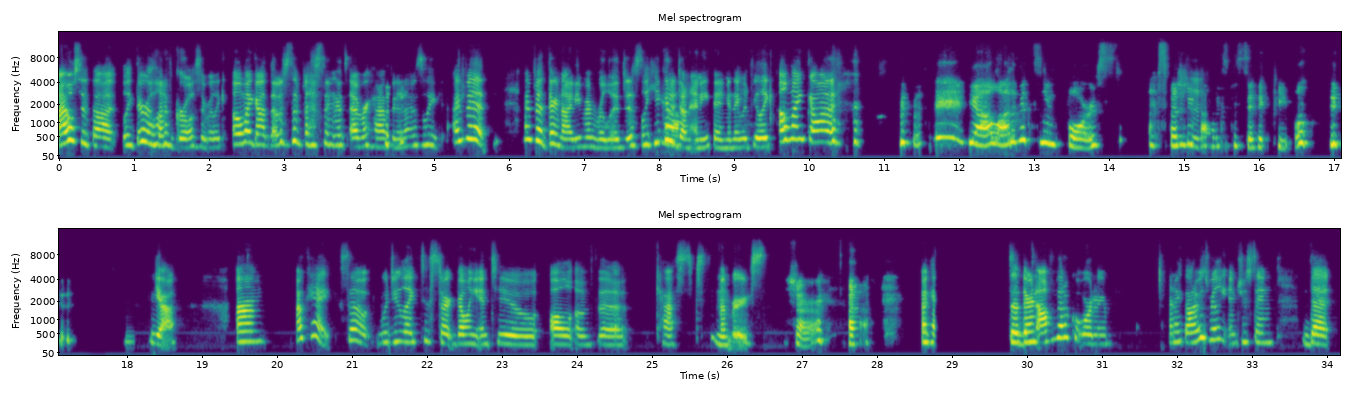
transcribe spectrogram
I also thought like there were a lot of girls that were like, "Oh my god, that was the best thing that's ever happened." And I was like, "I bet I bet they're not even religious. Like you could have done anything and they would be like, "Oh my god." yeah, a lot of it seemed forced, especially Mhm. by like specific people. Yeah. Um okay. So, would you like to start going into all of the cast members? sure. Okay. So, they're in alphabetical order. And I thought it was really interesting that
